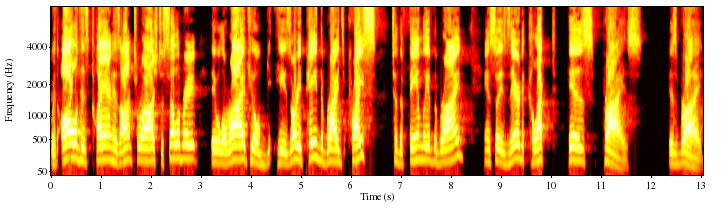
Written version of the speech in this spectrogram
with all of his clan, his entourage to celebrate it. They will arrive. He'll, he's already paid the bride's price to the family of the bride. And so he's there to collect his prize, his bride.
